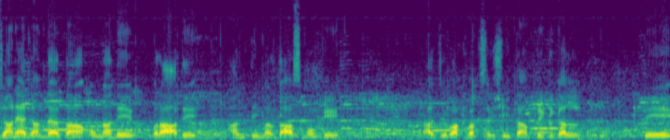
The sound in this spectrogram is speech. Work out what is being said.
ਜਾਣਿਆ ਜਾਂਦਾ ਤਾਂ ਉਹਨਾਂ ਦੇ ਭਰਾ ਦੇ ਅੰਤਿਮ ਅਰਦਾਸ ਮੌਕੇ ਅੱਜ ਵੱਖ-ਵੱਖ ਸ਼ਖਸੀਅਤਾਂ ਪੋਲੀਟੀਕਲ ਤੇ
